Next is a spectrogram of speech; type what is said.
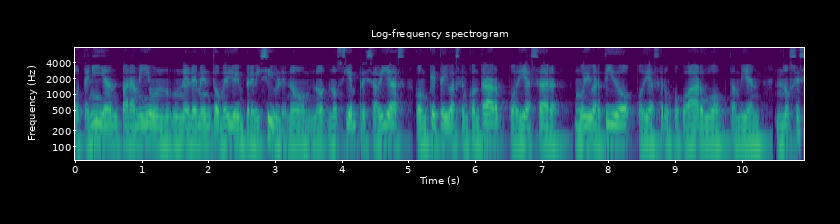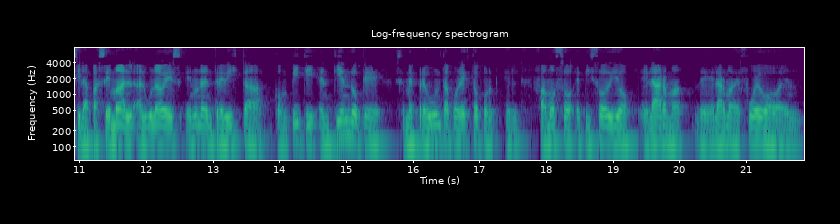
o tenían para mí un, un elemento medio imprevisible, ¿no? ¿no? No siempre sabías con qué te ibas a encontrar, podía ser muy divertido, podía ser un poco arduo también. No sé si la pasé mal alguna vez en una entrevista con Piti, entiendo que se me pregunta por esto, por el famoso episodio El arma, del arma de fuego en,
